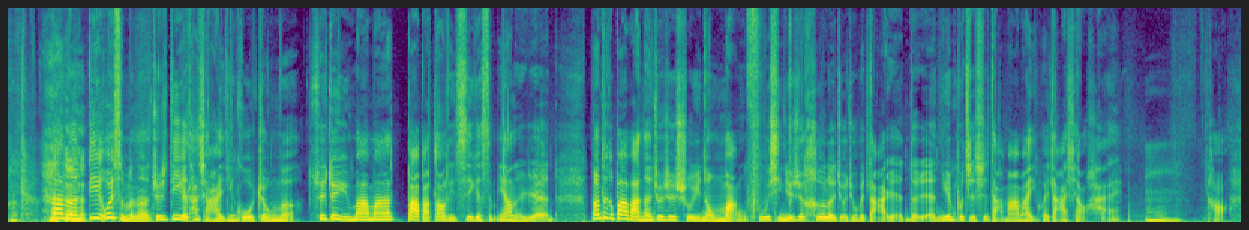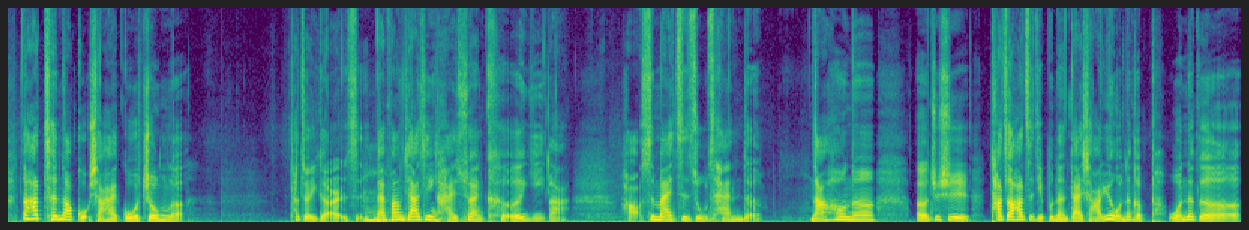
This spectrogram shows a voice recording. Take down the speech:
那呢，第一为什么呢？就是第一个，他小孩已经国中了，所以对于妈妈、爸爸到底是一个什么样的人？然后这个爸爸呢，就是属于那种莽夫型，就是喝了酒就会打人的人，因为不只是打妈妈，也会打小孩。嗯，好，那他撑到国小孩国中了。他只有一个儿子，男方家境还算可以啦。好，是卖自助餐的。然后呢，呃，就是他知道他自己不能带小孩，因为我那个我那个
